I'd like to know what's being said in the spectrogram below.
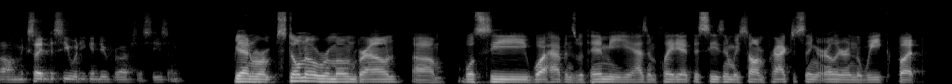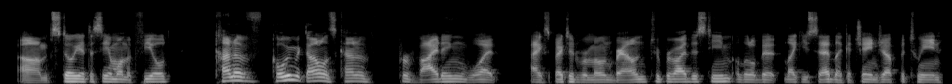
I'm excited to see what he can do for us this season. Yeah, and we're still no Ramon Brown. Um, we'll see what happens with him. He hasn't played yet this season. We saw him practicing earlier in the week, but um, still yet to see him on the field. Kind of Colby McDonald's kind of providing what I expected Ramon Brown to provide this team a little bit, like you said, like a change up between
